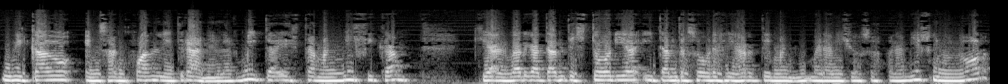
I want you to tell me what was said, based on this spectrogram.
ubicado en San Juan Letrán, en la ermita esta magnífica que alberga tanta historia y tantas obras de arte maravillosas. Para mí es un honor,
